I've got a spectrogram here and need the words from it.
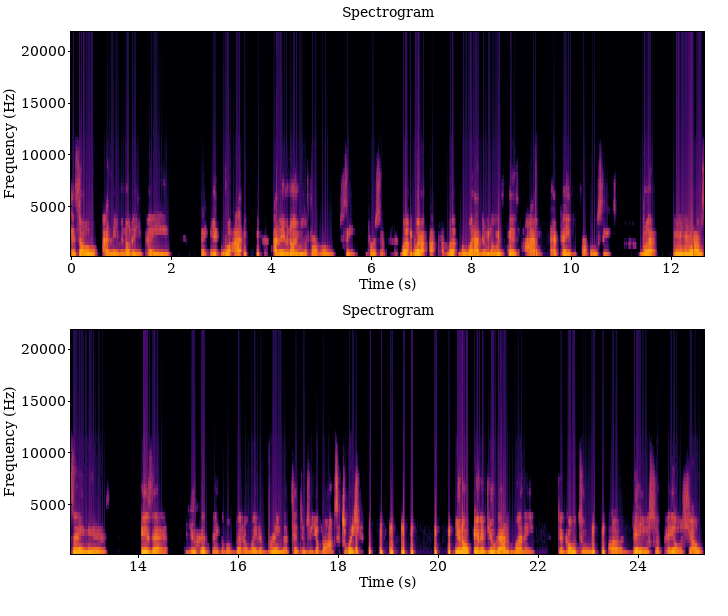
and so I didn't even know that he paid. uh, Well, I I didn't even know he was a front row seat person. But what I, I but but what I do know is is I have paid for front row seats. But Mhm. what I'm saying is is that you can think of a better way to bring attention to your mom's situation. you know, and if you got money to go to a Dave Chappelle show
